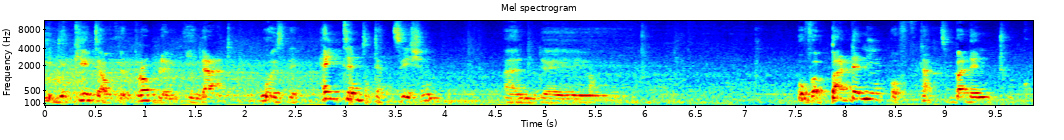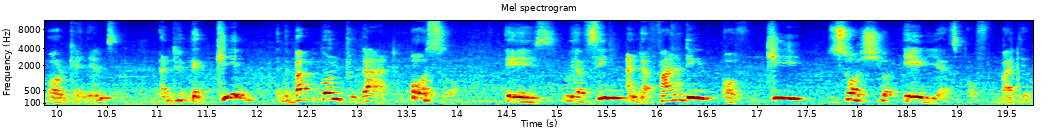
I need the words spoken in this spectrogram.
indicator of the problem in that was the heightened taxation and uh, overburdening of tax burden to all Kenyans. And the key, the backbone to that also is we have seen underfunding of key social areas of budget,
